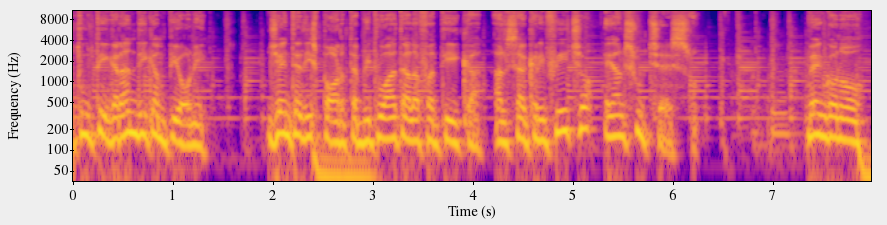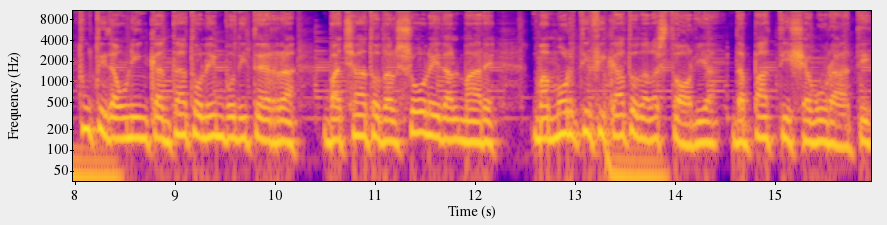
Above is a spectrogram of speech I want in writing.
tutti grandi campioni, gente di sport abituata alla fatica, al sacrificio e al successo. Vengono tutti da un incantato lembo di terra, baciato dal sole e dal mare, ma mortificato dalla storia, da patti sciagurati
